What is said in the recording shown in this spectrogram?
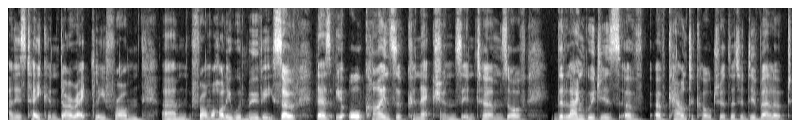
and is taken directly from um, from a Hollywood movie. So there's all kinds of connections in terms of the languages of, of counterculture that are developed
